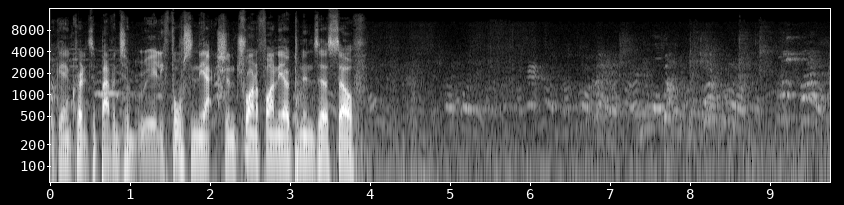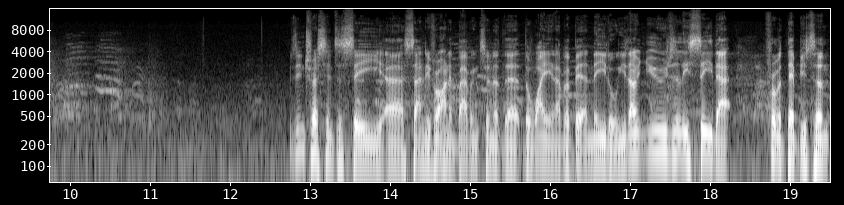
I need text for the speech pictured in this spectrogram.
Again, credit to Bavington really forcing the action, trying to find the openings herself. Interesting to see uh, Sandy Ryan and Bavington at the, the weigh-in have a bit of needle. You don't usually see that from a debutant,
